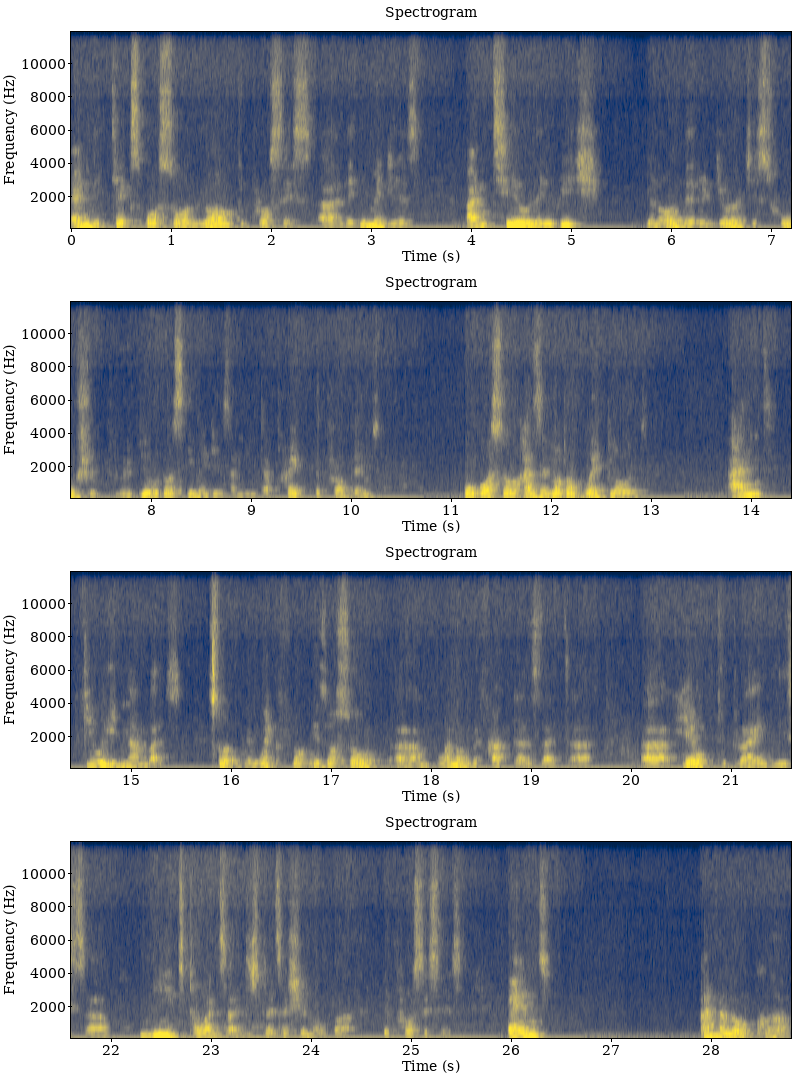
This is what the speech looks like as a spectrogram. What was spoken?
And it takes also long to process uh, the images until they reach, you know, the radiologist who should review those images and interpret the problems, who also has a lot of workload and few in numbers. So the workflow is also um, one of the factors that uh, uh, help to drive this uh, need towards digitalization of uh, the processes. And analog, uh,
